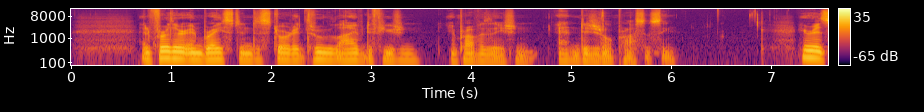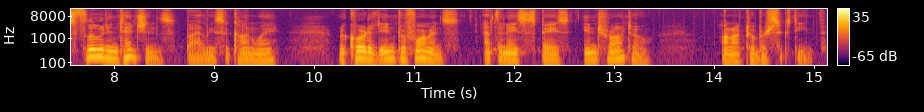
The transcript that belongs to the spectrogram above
and further embraced and distorted through live diffusion, improvisation, and digital processing. Here is Fluid Intentions by Lisa Conway, recorded in performance at the NAISA Space in Toronto on October 16th.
